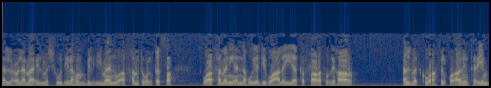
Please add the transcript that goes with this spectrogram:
العلماء المشهود لهم بالإيمان وأفهمته القصة وأفهمني أنه يجب علي كفارة ظهار المذكورة في القرآن الكريم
